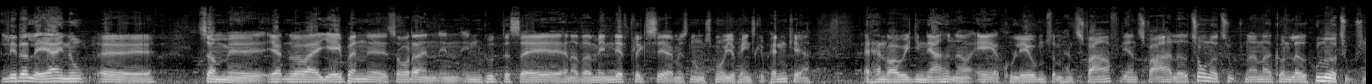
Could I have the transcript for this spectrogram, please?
lidt at lære endnu. Øh, som, øh, ja, nu var jeg i Japan, øh, så var der en, en, en gut, der sagde, øh, han havde været med i en Netflix-serie med sådan nogle små japanske pandekager, at han var jo ikke i nærheden af at kunne lave dem som hans far, fordi hans far havde lavet 200.000, og han havde kun lavet 100.000.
